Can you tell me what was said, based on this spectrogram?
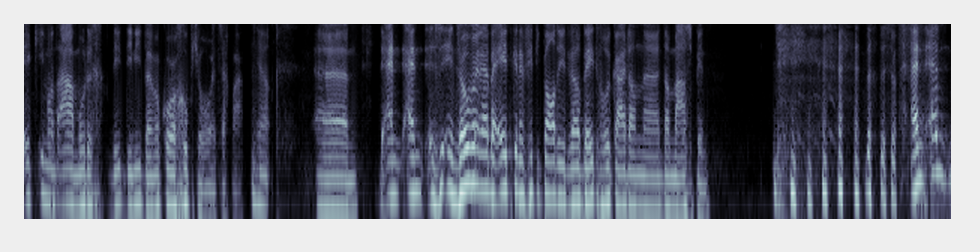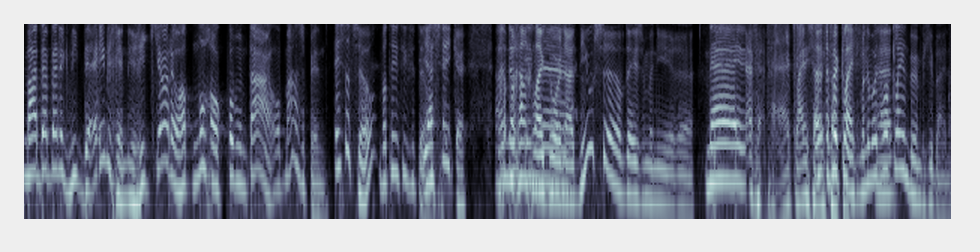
ik iemand aanmoedig die, die niet bij mijn core groepje hoort, zeg maar. Ja. Ehm, en, en in zoverre hebben Aitken en Fittipaldi het wel beter voor elkaar dan, eh dan Mazepin. dat is wel- En, en, maar daar ben ik niet de enige in. Ricciardo had nogal commentaar op Mazepin. Is dat zo? Wat heeft hij verteld? Jazeker. We, we gaan in, gelijk door eh, naar het nieuws eh, op deze manier. eh. Nee, even, even een klein even zijstapje. een kleintje, maar er wordt wel een klein bumpje bijna.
